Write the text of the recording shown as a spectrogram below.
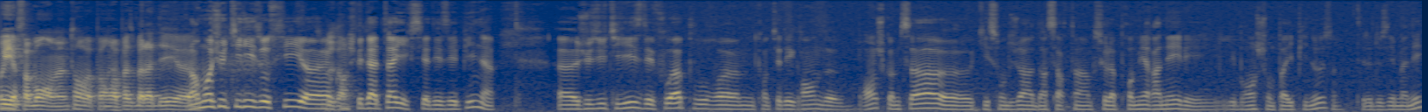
Oui, enfin bon, en même temps, on va pas, on va pas se balader. euh, Alors moi j'utilise aussi euh, quand je fais de la taille et que s'il y a des épines, euh, je les utilise des fois pour euh, quand il y a des grandes branches comme ça euh, qui sont déjà d'un certain parce que la première année les, les branches sont pas épineuses, c'est la deuxième année.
